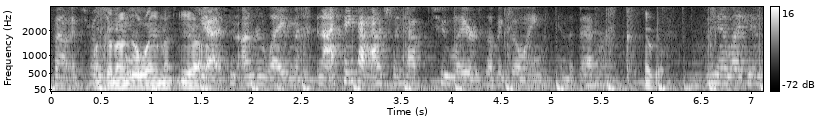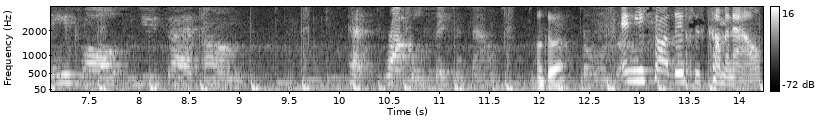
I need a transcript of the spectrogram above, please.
foam. It's really Like an cool. underlayment, yeah. Yeah, it's an underlayment, and I think I actually have two layers of it going in the bedroom. Okay. You know, like in these walls, use that um, that Rockwool Safe and Sound. Okay. And you saw this is coming out,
